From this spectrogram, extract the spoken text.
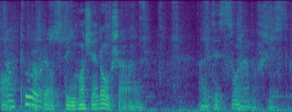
O, A tu trochę już. odstygło się rusza, ale... Ale to jest słabo wszystko.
